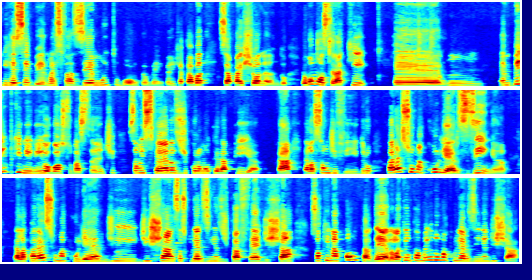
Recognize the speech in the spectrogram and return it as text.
e receber, mas fazer é muito bom também, então a gente acaba se apaixonando. Eu vou mostrar aqui é, um. É bem pequenininho, eu gosto bastante. São esferas de cromoterapia tá? Elas são de vidro, parece uma colherzinha, ela parece uma colher de, de chá, essas colherzinhas de café, de chá, só que na ponta dela, ela tem o tamanho de uma colherzinha de chá.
